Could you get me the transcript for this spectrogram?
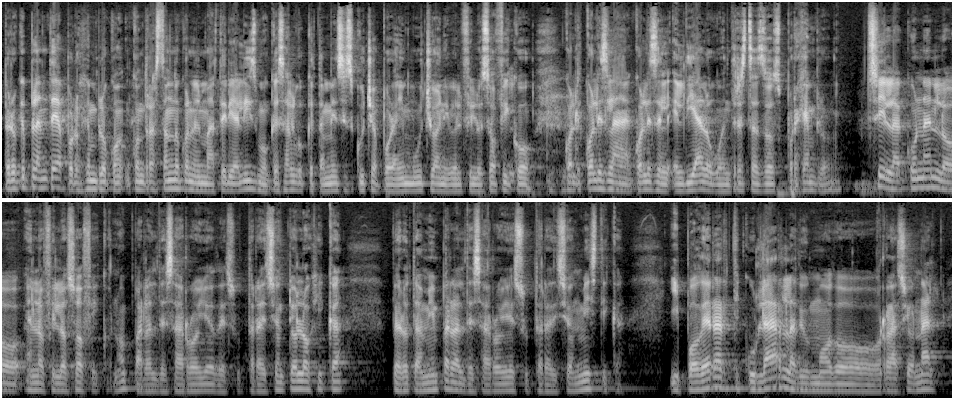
pero ¿qué plantea, por ejemplo, contrastando con el materialismo, que es algo que también se escucha por ahí mucho a nivel filosófico? ¿Cuál, cuál es, la, cuál es el, diálogo entre estas dos, por ejemplo? Sí, la cuna en lo, en lo filosófico, ¿no? Para el desarrollo de su tradición teológica, pero también para el desarrollo de su tradición mística y poder articularla de un modo racional.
